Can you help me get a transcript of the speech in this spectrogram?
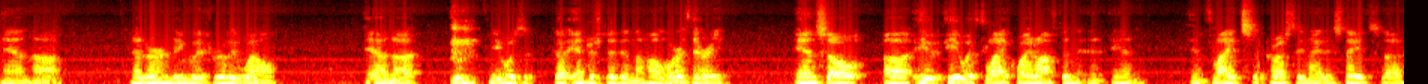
and uh, had learned English really well. And uh, he was got interested in the Hollow Earth theory. And so he, he would fly quite often in, in, flights across the United States. Uh,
